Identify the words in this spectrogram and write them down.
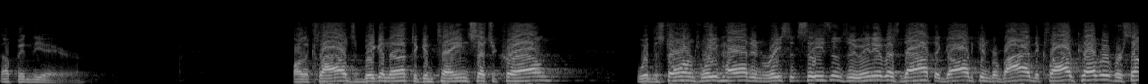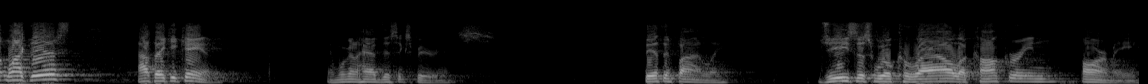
up in the air. Are the clouds big enough to contain such a crowd? With the storms we've had in recent seasons, do any of us doubt that God can provide the cloud cover for something like this? I think He can. And we're going to have this experience. Fifth and finally, Jesus will corral a conquering army.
